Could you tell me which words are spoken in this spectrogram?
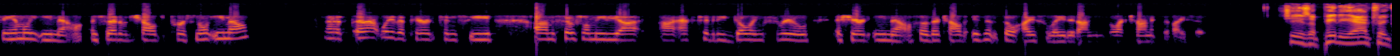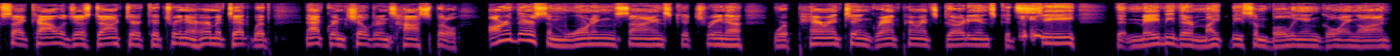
family email instead of the child's personal email. That, that way, the parent can see um, social media uh, activity going through a shared email, so their child isn't so isolated on these electronic devices. She is a pediatric psychologist, Dr. Katrina Hermetet with Akron Children's Hospital. Are there some warning signs, Katrina, where parenting, grandparents, guardians could see that maybe there might be some bullying going on?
